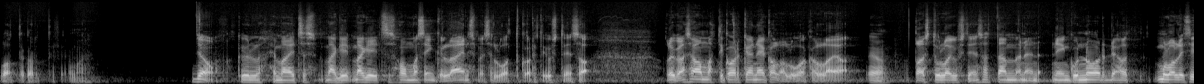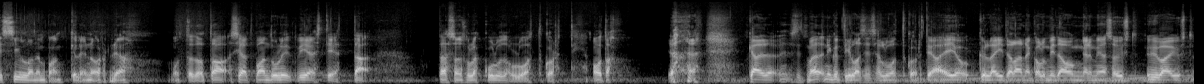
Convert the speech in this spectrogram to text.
luottokorttifirmoilla. Joo, kyllä. Ja mä itse, mäkin, mäkin itse asiassa hommasin kyllä ensimmäisen luottokortin justiinsa, olikohan se ammattikorkean ekalla luokalla ja Joo. taisi tulla justiinsa tämmöinen niin kuin Nordea. Mulla oli siis silloinen pankki, eli Nordea, mutta tota, sieltä vaan tuli viesti, että tässä on sulle kuluton luottokortti, ota. Ja sitten mä niin kuin tilasin sen luottokortin ja ei ole kyllä itsellä ainakaan ollut mitään ongelmia. Se on just hyvä just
